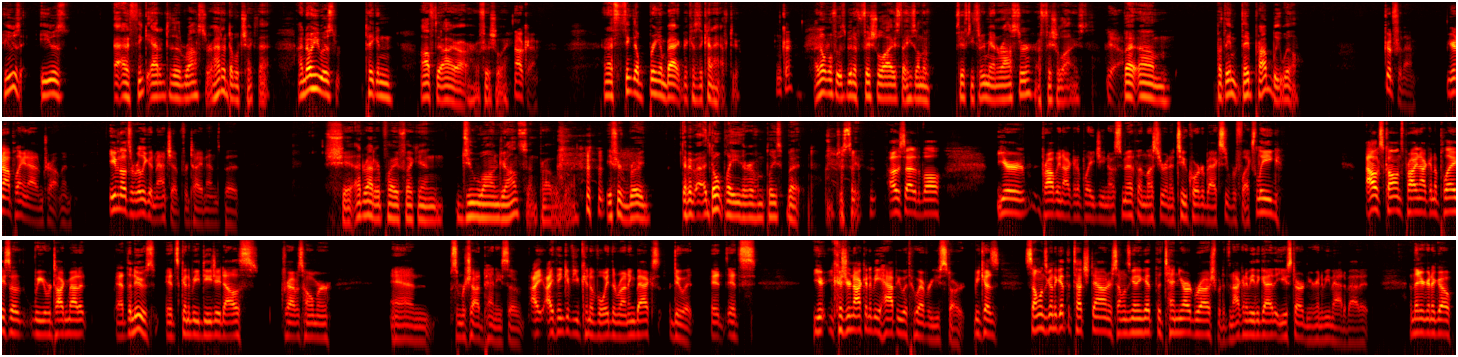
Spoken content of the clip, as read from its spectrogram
He was. He was. I think added to the roster. I had to double check that. I know he was taken off the IR officially. Okay. And I think they'll bring him back because they kind of have to. Okay. I don't know if it was been officialized that he's on the 53 man roster, officialized. Yeah. But um but they they probably will. Good for them. You're not playing Adam Trautman, even though it's a really good matchup for tight ends. But Shit, I'd rather play fucking Juwan Johnson probably. if you're really uh, don't play either of them please, but just say other side of the ball, you're probably not going to play Geno Smith unless you're in a two quarterback super flex league. Alex Collins probably not going to play, so we were talking about it at the news. It's going to be DeeJay Dallas, Travis Homer, and some Rashaad Penny. So I, I think if you can avoid the running backs, do it. It it's you're because you're not going to be happy with whoever you start because someone's going to get the touchdown or someone's going to get the 10 yard rush, but it's not going to be the guy that you start and you're going to be mad about it. And then you're going to go,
